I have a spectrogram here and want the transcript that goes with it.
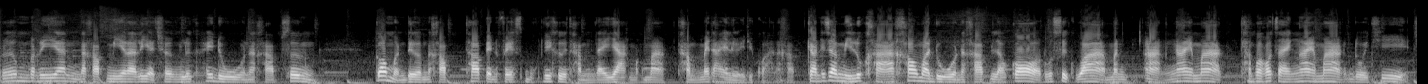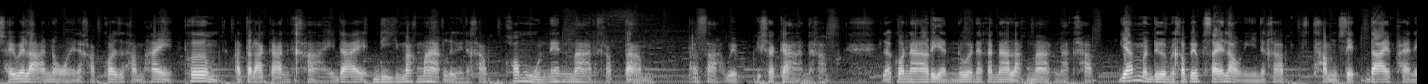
เริ่มเรียนนะครับ มีรายละเอียดเชิงลึกให้ดูนะครับ ซึ่งก็เหมือนเดิมนะครับ ถ้าเป็น Facebook นี่คือทำได้ยากมากๆทำไม่ได้เลยดีกว่านะครับ การที่จะมีลูกค้าเข้ามาดูนะครับ แล้วก็รู้สึกว่ามันอ่านง่ายมากทำความเข้าใจง่ายมาก โดยที่ใช้เวลาน้อยนะครับ ก็จะทำให้เพิ่มอัตราการขายได้ดีมากๆเลยนะครับ ข้อมูลแน่นมากครับตาม ภาษาเว็บวิชาการนะครับ แล้วก็น่าเรียนด้วยนะก็น่ารักมากนะครับ ย้ำเหมือนเดิมนะครับเว็บไซต์เหล่านี้นะครับทำเสร็จได้ภายใน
